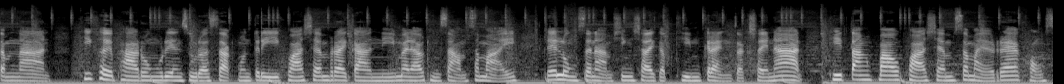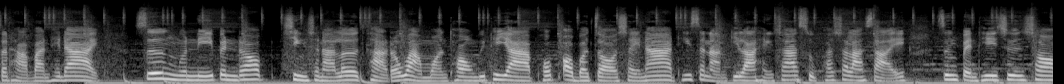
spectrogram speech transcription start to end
ตำนาน ที่เคยพาโรงเรียนสุรศักดิ์มนตรีคว้าแชมป์รายการนี้มาแล้วถึง 3 สมัย ได้ลงสนามชิงชัยกับทีมแกร่งจากชัยนาทที่ตั้งเป้าคว้าแชมป์สมัยแรกของสถาบันให้ได้ ซึ่งวันนี้เป็นรอบชิงชนะเลิศค่ะ ระหว่างหมอนทองวิทยาพบอบจชัยนาทที่สนามกีฬาแห่งชาติสุพัชลาไสยซึ่งเป็นที่ชื่นชอบ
